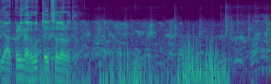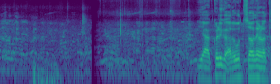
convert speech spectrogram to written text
ಈ ಆಕಳಿಗೆ ಅರವತ್ತೈದು ಸಾವಿರ ಹೇಳತ್ತ ಈ ಆಕಳಿಗೆ ಅರವತ್ತು ಸಾವಿರ ಹೇಳತ್ತ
